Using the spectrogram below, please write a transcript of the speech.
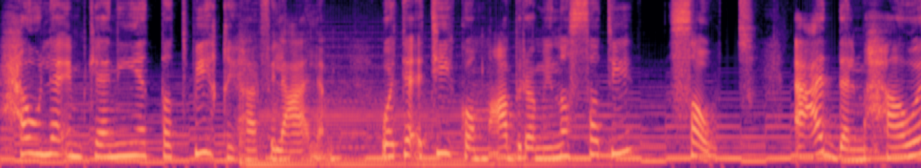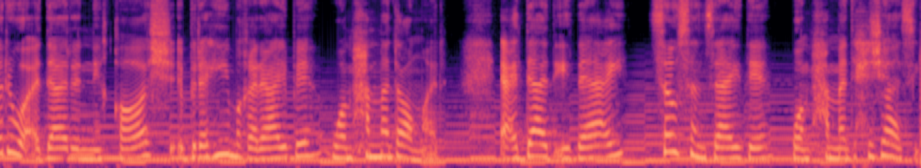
حول إمكانية تطبيقها في العالم وتأتيكم عبر منصة صوت. أعد المحاور وأدار النقاش إبراهيم غرايبة ومحمد عمر. إعداد إذاعي سوسن زايدة ومحمد حجازي.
